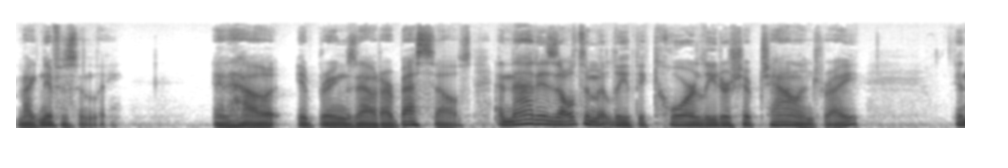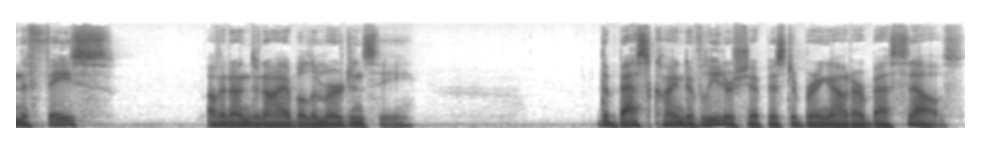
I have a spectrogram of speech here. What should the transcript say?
magnificently and how it brings out our best selves. And that is ultimately the core leadership challenge, right? In the face of an undeniable emergency, the best kind of leadership is to bring out our best selves.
